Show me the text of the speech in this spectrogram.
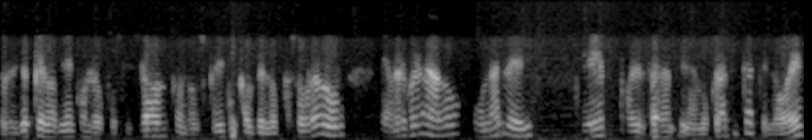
pero yo quedo bien con la oposición, con los críticos de López Obrador, de haber frenado una ley que puede ser antidemocrática, que lo es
